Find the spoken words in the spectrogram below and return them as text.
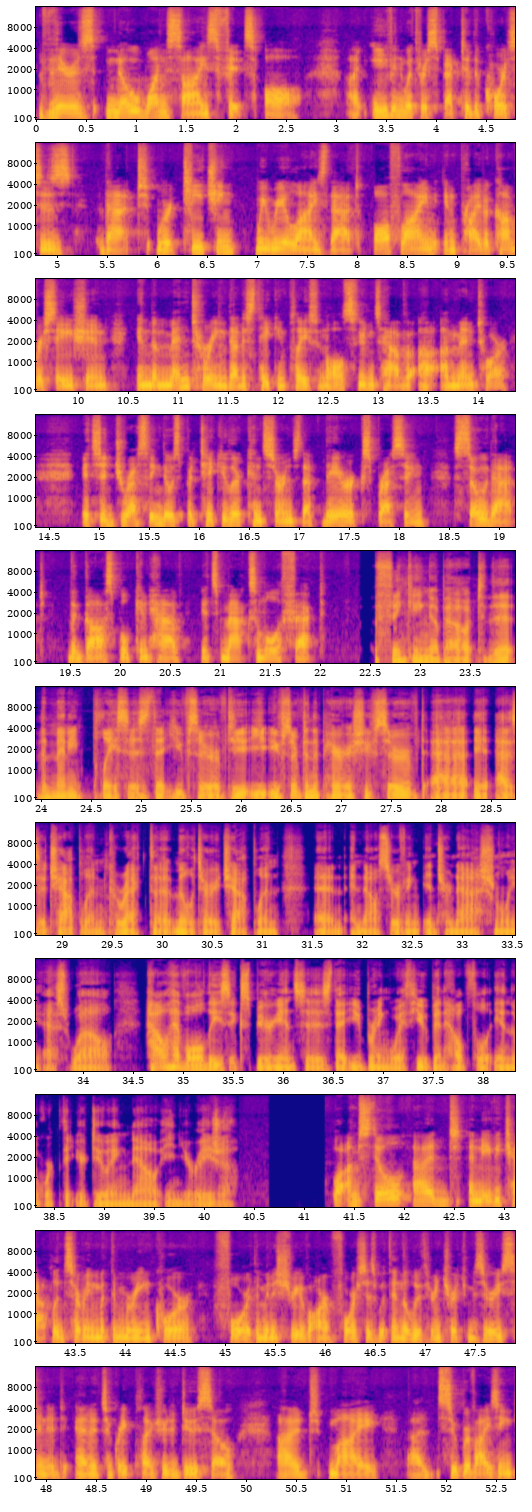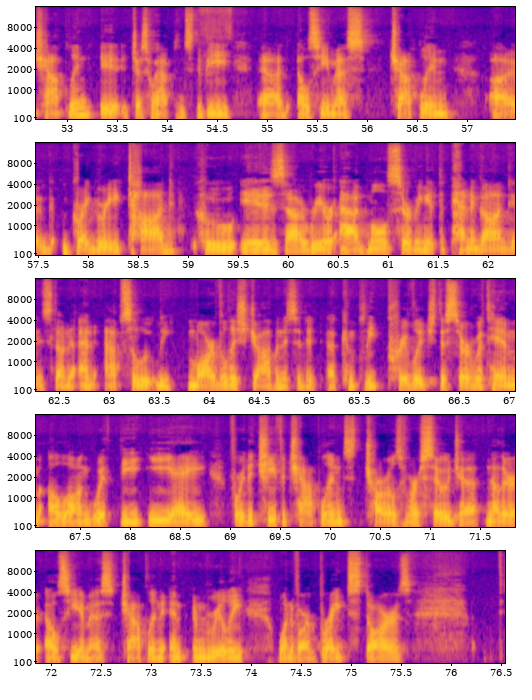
there's no one size fits all. Uh, even with respect to the courses that we're teaching, we realize that offline, in private conversation, in the mentoring that is taking place, and all students have a, a mentor, it's addressing those particular concerns that they are expressing so that the gospel can have its maximal effect thinking about the the many places that you've served, you, have served in the parish, you've served uh, as a chaplain, correct, a military chaplain, and and now serving internationally as well. How have all these experiences that you bring with you been helpful in the work that you're doing now in Eurasia? Well, I'm still a, a Navy chaplain serving with the Marine Corps for the Ministry of Armed Forces within the Lutheran Church Missouri Synod, and it's a great pleasure to do so. Uh, my uh, supervising chaplain. It just so happens to be uh, LCMS chaplain uh, Gregory Todd, who is Rear Admiral serving at the Pentagon, has done an absolutely marvelous job, and it's a, a, complete privilege to serve with him, along with the EA for the Chief of Chaplains, Charles Varsogea, another LCMS chaplain, and, and really one of our bright stars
